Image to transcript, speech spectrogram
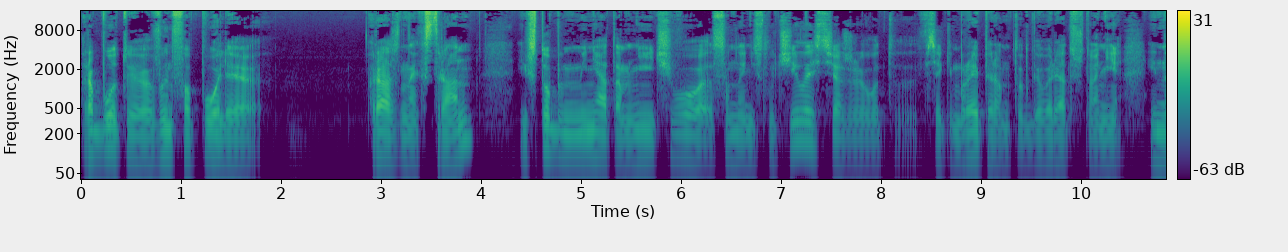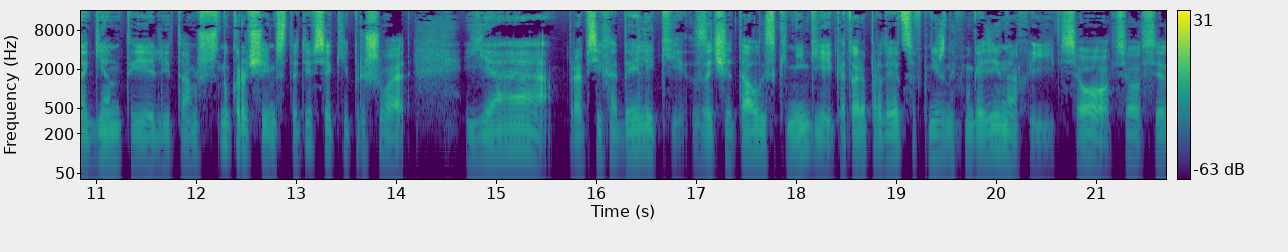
работаю в инфополе разных стран, и чтобы меня там ничего со мной не случилось, сейчас же вот всяким рэперам тут говорят, что они иногенты или там, ну, короче, им статьи всякие пришивают. Я про психоделики зачитал из книги, которая продается в книжных магазинах, и все, все, все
